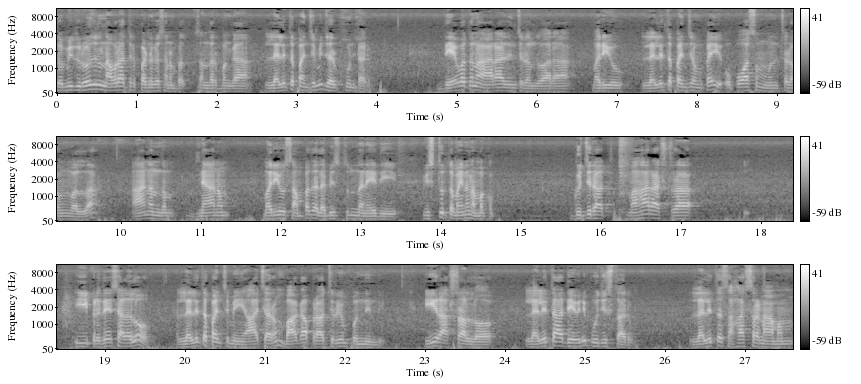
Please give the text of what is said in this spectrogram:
తొమ్మిది రోజుల నవరాత్రి పండుగ సంబ- సందర్భంగా లలిత పంచమి జరుపుకుంటారు. దేవతను ఆరాధించడం ద్వారా మరియు లలిత పంచమిపై ఉపవాసం ఉంచడం వల్ల ఆనందం జ్ఞానం మరియు సంపద లభిస్తుందనేది విస్తృతమైన నమ్మకం. గుజరాత్ మహారాష్ట్ర ఈ ప్రదేశాలలో లలిత పంచమి ఆచారం బాగా ప్రాచుర్యం పొందింది. ఈ రాష్ట్రాల్లో లలితాదేవిని పూజిస్తారు. లలిత సహస్రనామం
